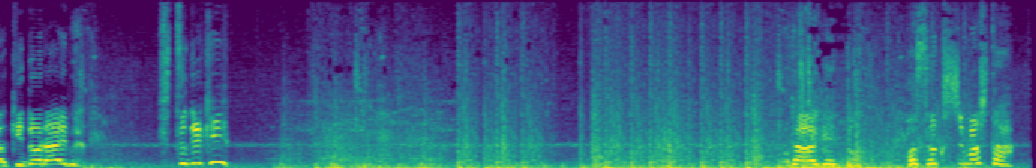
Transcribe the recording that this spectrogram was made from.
巻きドライブ。出撃。ターゲット捕捉しました。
